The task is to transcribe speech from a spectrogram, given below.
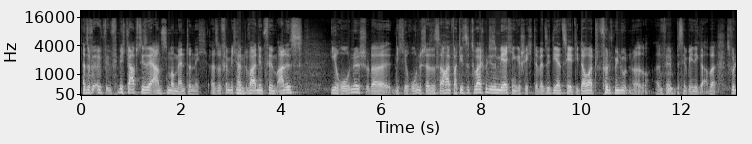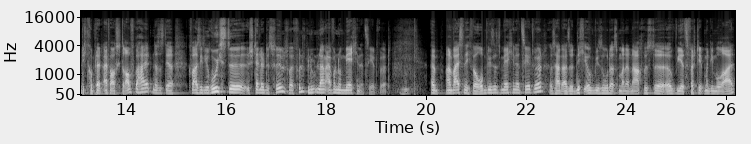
Also für, für mich gab es diese ernsten Momente nicht. Also für mich hat, mhm. war in dem Film alles ironisch oder nicht ironisch. Das ist auch einfach diese, zum Beispiel diese Märchengeschichte, wenn sie die erzählt, die dauert fünf Minuten oder so. Also mhm. ein bisschen weniger, aber es ist wirklich komplett einfach auf sie draufgehalten. Das ist der quasi die ruhigste Stelle des Films, weil fünf Minuten lang einfach nur Märchen erzählt wird. Mhm. Ähm, man weiß nicht, warum dieses Märchen erzählt wird. Es hat also nicht irgendwie so, dass man danach wüsste, irgendwie jetzt versteht man die Moral.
